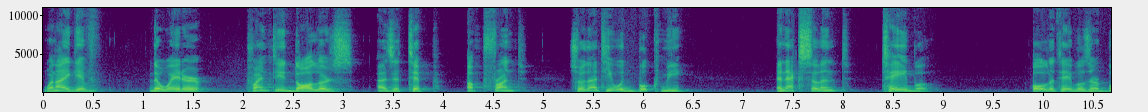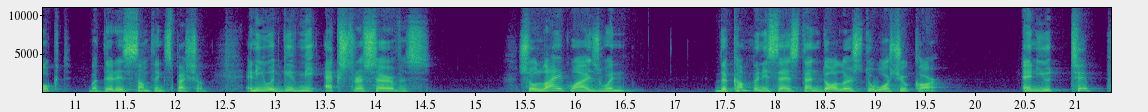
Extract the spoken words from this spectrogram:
when I give the waiter $20 as a tip up front so that he would book me an excellent table. All the tables are booked, but there is something special. And he would give me extra service. So, likewise, when the company says $10 to wash your car, and you tip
